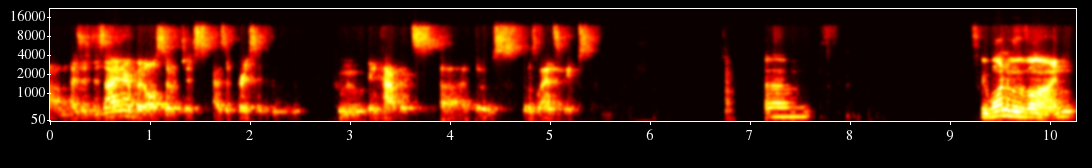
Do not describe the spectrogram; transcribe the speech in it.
um, as a designer, but also just as a person who, who inhabits uh, those, those landscapes. Um, if we want to move on,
